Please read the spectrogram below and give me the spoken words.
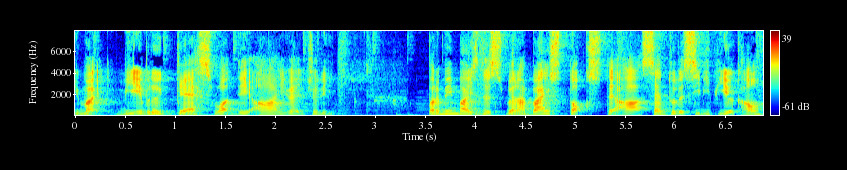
you might be able to guess what they are eventually. But the main part is this, when I buy stocks that are sent to the CDP account,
